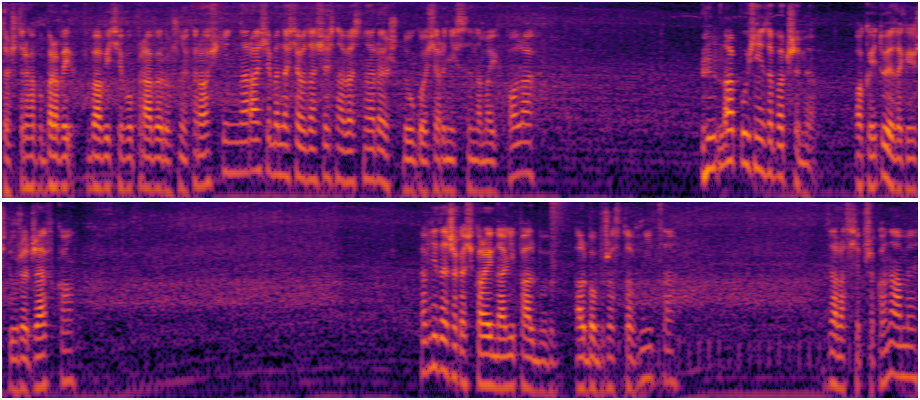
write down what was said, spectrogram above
też trochę pobawić się w uprawę różnych roślin. Na razie będę chciał zasiać na wiosnę ryż długoziarnisty na moich polach. No a później zobaczymy. Okej, tu jest jakieś duże drzewko. Pewnie też jakaś kolejna lipa albo, albo brzostownica. Zaraz się przekonamy.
